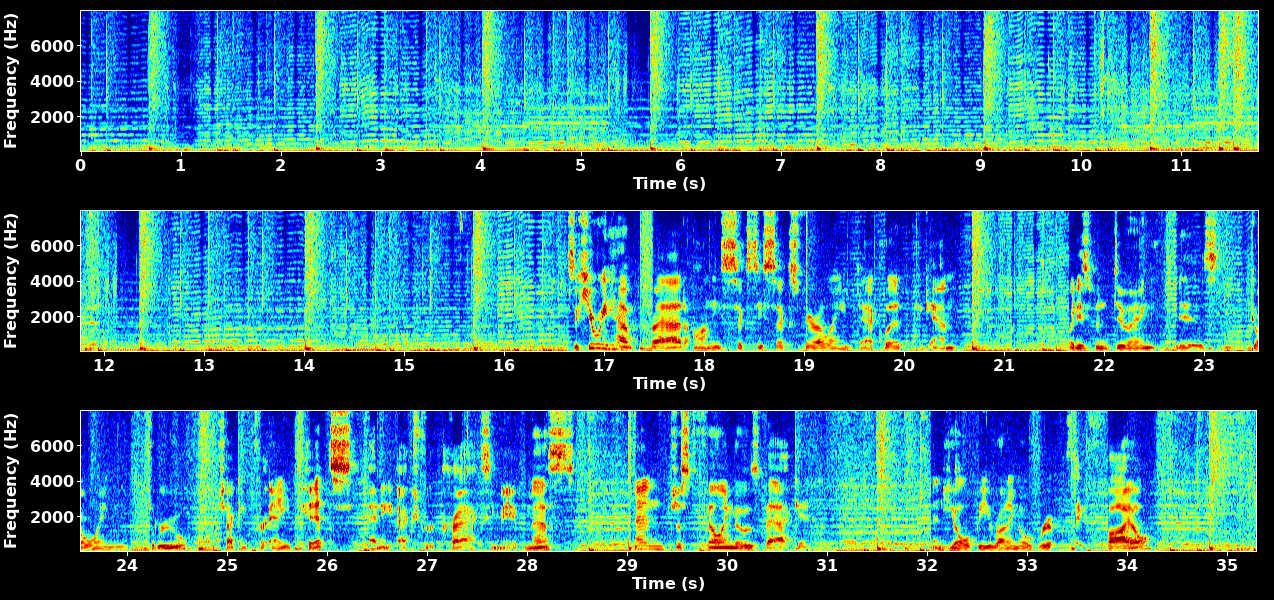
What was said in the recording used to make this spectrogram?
So here we have Brad on the 66 Fairlane deck lid again. What he's been doing is going through, checking for any pits, any extra cracks he may have missed, and just filling those back in. And he'll be running over it with a file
